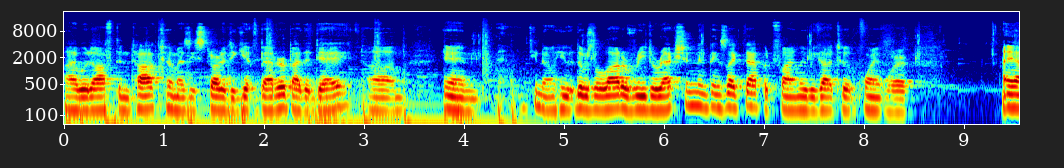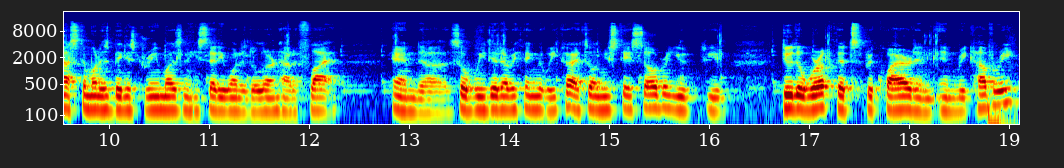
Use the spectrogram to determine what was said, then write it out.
I would often talk to him as he started to get better by the day. Um, and, you know, he, there was a lot of redirection and things like that. But finally, we got to a point where I asked him what his biggest dream was, and he said he wanted to learn how to fly. And uh, so we did everything that we could. I told him, you stay sober, you, you do the work that's required in, in recovery,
